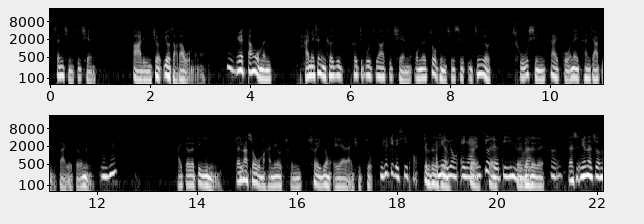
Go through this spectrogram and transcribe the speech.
申请之前，法林就又找到我们了。嗯，因为当我们还没申请科部科技部计划之前，我们的作品其实已经有。雏形在国内参加比赛有得名，嗯哼，还得了第一名。但那时候我们还没有纯粹用 AI 来去做。你说这个系统，这个这个还没有用 AI 就得第一名对对对对，嗯。但是因为那时候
